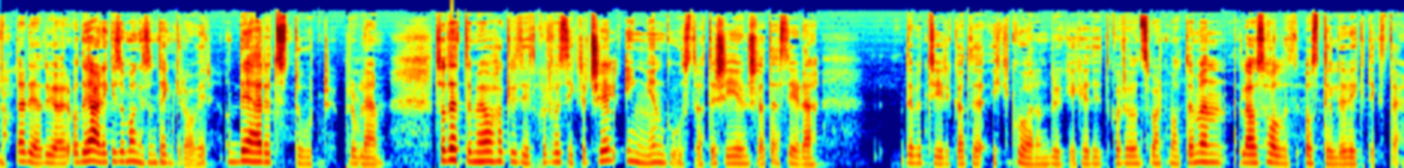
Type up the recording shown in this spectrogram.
Ja. Det er det du gjør, og det er det ikke så mange som tenker over. Og det er et stort problem. Så dette med å ha kredittkort for sikkerhets skyld, ingen god strategi, unnskyld at jeg sier det. Det betyr ikke at det ikke går an å bruke kredittkort på en smart måte, men la oss holde oss til det viktigste.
